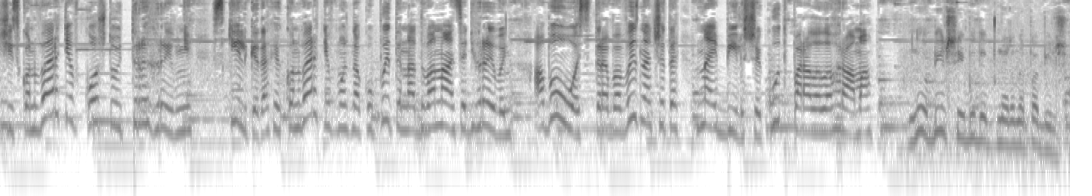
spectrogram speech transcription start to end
шість конвертів коштують 3 гривні. Скільки таких конвертів можна купити на 12 гривень? Або ось треба визначити найбільший кут паралелограма. Ну, більше і буде, мабуть, побільше.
